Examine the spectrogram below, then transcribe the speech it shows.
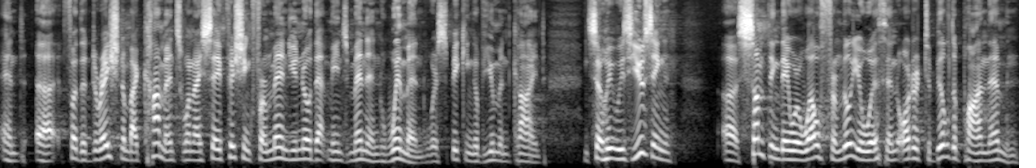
And uh, for the duration of my comments, when I say fishing for men, you know that means men and women. We're speaking of humankind. And so he was using uh, something they were well familiar with in order to build upon them and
